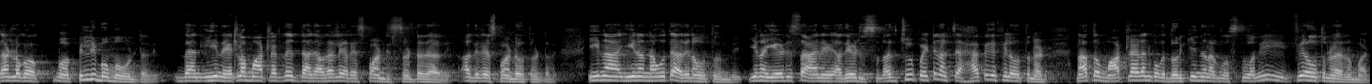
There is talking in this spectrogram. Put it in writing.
దాంట్లో ఒక పిల్లి బొమ్మ ఉంటుంది. దాని ఈయన ఎట్లా మాట్లాడితే దాని అదే రెస్పాండ్ ఇస్తుంటుంది అది. అది రెస్పాండ్ అవుతుంటుంది. ఈయన ఈయన నవ్వుతే అది నవ్వుతుంది. ఈయన ఏడుస్తే ఆయన అది ఏడుస్తుంది. అది చూపెట్టి నాకు చాలా హ్యాపీగా ఫీల్ అవుతున్నాడు. నాతో మాట్లాడడానికి ఒక దొరికింది నాకు వస్తువు అని ఫీల్ అవుతున్నాడు అనమాట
